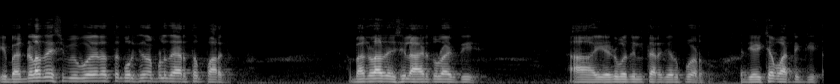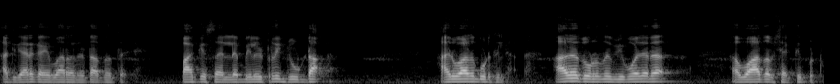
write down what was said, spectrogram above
ഈ ബംഗ്ലാദേശ് വിഭജനത്തെക്കുറിച്ച് നമ്മൾ നേരത്തെ പറഞ്ഞു. ബംഗ്ലാദേശിൽ ആയിരത്തി തൊള്ളായിരത്തി എഴുപതിൽ തെരഞ്ഞെടുപ്പ് നടന്നു. ജയിച്ച പാർട്ടിക്ക് അധികാരം കൈമാറാനായിട്ട് അന്നത്തെ പാകിസ്ഥാനിലെ മിലിറ്ററി ജുണ്ട അനുവാദം കൊടുത്തില്ല. അതേ തുടർന്ന് വിമോചന വാദം ശക്തിപ്പെട്ടു.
